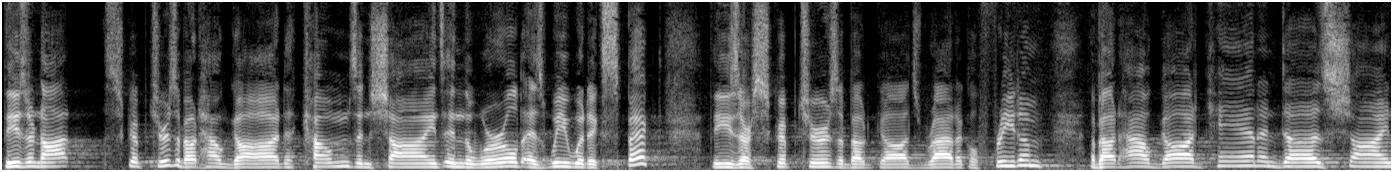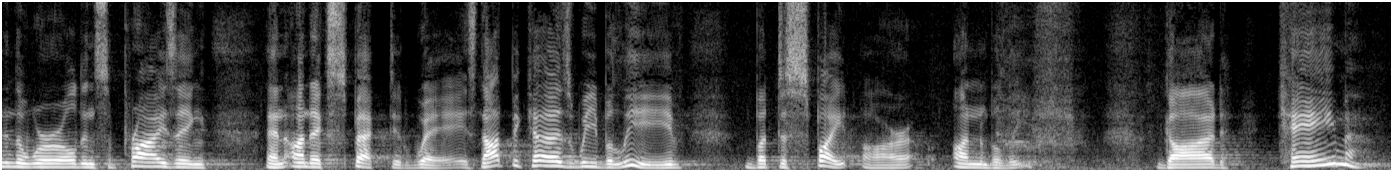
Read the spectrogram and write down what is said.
These are not scriptures about how God comes and shines in the world as we would expect. These are scriptures about God's radical freedom, about how God can and does shine in the world in surprising and unexpected ways. Not because we believe, but despite our unbelief. God came,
